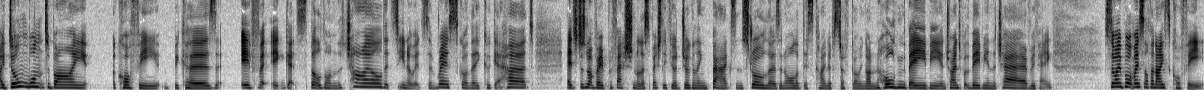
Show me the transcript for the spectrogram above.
I don't want to buy a coffee because if it gets spilled on the child, it's you know it's a risk or they could get hurt. It's just not very professional, especially if you're juggling bags and strollers and all of this kind of stuff going on, and holding the baby and trying to put the baby in the chair, everything. So I bought myself an iced coffee.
